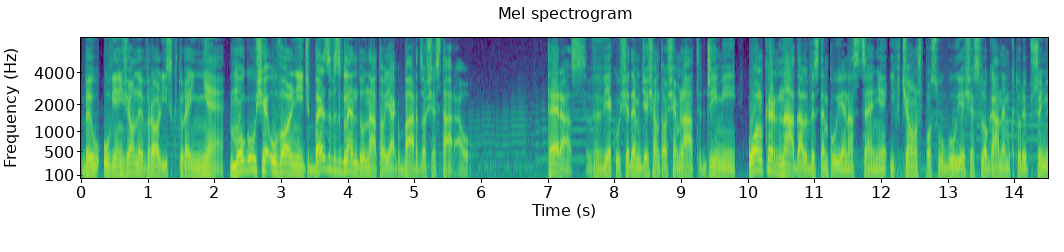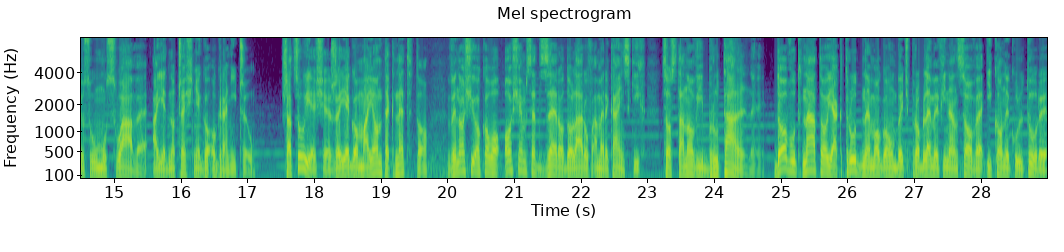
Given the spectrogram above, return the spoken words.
Był uwięziony w roli, z której nie mógł się uwolnić bez względu na to, jak bardzo się starał. Teraz, w wieku 78 lat, Jimmy Walker nadal występuje na scenie i wciąż posługuje się sloganem, który przyniósł mu sławę, a jednocześnie go ograniczył. Szacuje się, że jego majątek netto wynosi około 800 zero dolarów amerykańskich, co stanowi brutalny dowód na to, jak trudne mogą być problemy finansowe ikony kultury,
